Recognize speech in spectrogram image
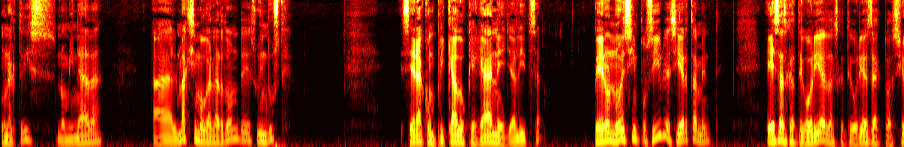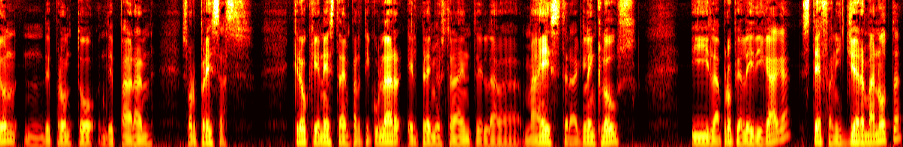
una actriz nominada al máximo galardón de su industria. Será complicado que gane Yalitza, pero no es imposible, ciertamente. Esas categorías, las categorías de actuación, de pronto deparan sorpresas. Creo que en esta en particular el premio está entre la maestra Glenn Close y la propia Lady Gaga, Stephanie Germanotta,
